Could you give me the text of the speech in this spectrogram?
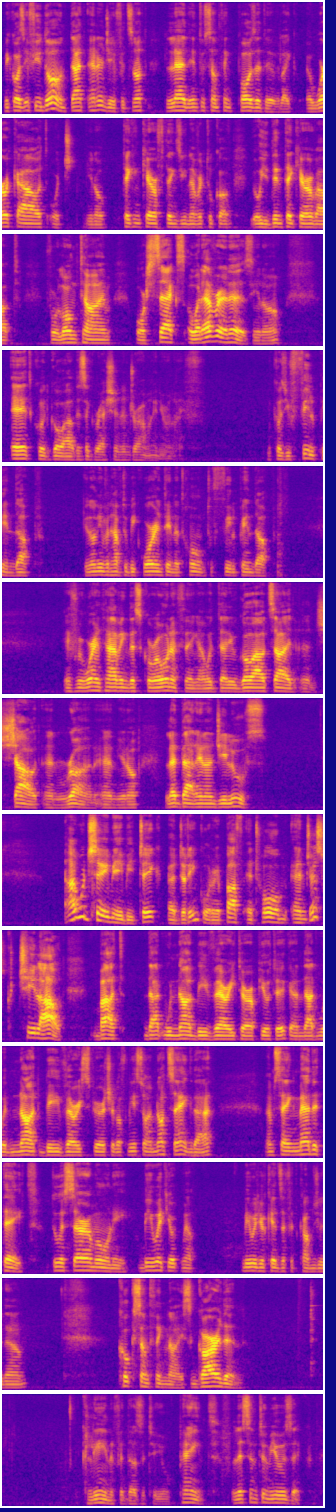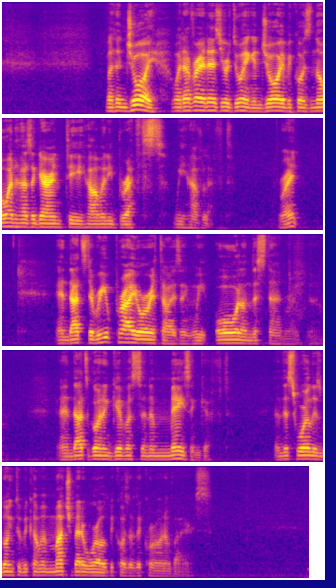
Because if you don't, that energy, if it's not led into something positive, like a workout or, you know, taking care of things you never took off or you didn't take care about for a long time, or sex, or whatever it is, you know, it could go out as aggression and drama in your life because you feel pinned up. You don't even have to be quarantined at home to feel pinned up. If we weren't having this corona thing, I would tell you go outside and shout and run and, you know, let that energy loose. I would say maybe take a drink or a puff at home and just chill out. But that would not be very therapeutic and that would not be very spiritual of me. So I'm not saying that. I'm saying meditate, do a ceremony, be with your well, be with your kids if it calms you down. Cook something nice, garden, clean if it does it to you, paint, listen to music. But enjoy whatever it is you're doing. Enjoy because no one has a guarantee how many breaths we have left, right? And that's the reprioritizing we all understand right now. And that's going to give us an amazing gift. And this world is going to become a much better world because of the coronavirus.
